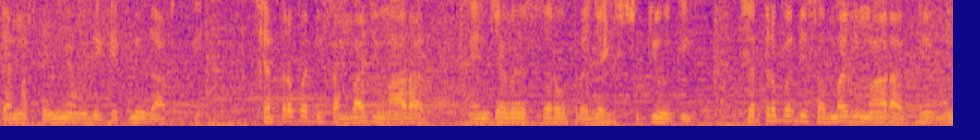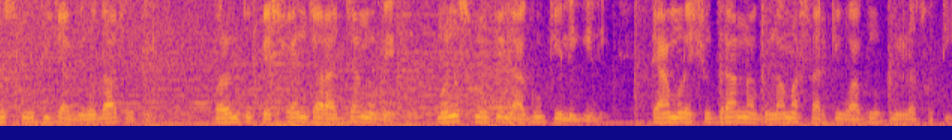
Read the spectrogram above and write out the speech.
त्यांना सैन्यामध्ये घेतले जात होते. छत्रपती संभाजी महाराज यांच्या वेळेस सर्व प्रजा ही सुखी होती. छत्रपती संभाजी महाराज हे मनुस्मृतीच्या विरोधात होते. परंतु पेशव्यांच्या राज्यामध्ये मनुस्मृती लागू केली गेली. त्यामुळे शूद्रांना गुलामासारखी वागणूक मिळत होती.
